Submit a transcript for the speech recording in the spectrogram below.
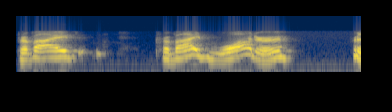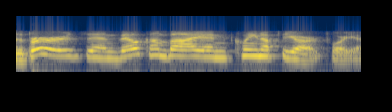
Provide provide water for the birds and they'll come by and clean up the yard for you.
